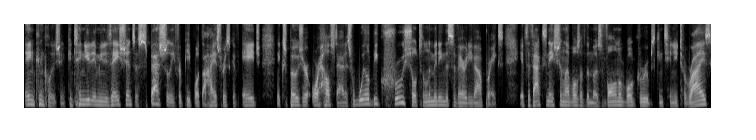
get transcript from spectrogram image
in conclusion, continued immunizations, especially for people at the highest risk of age, exposure, or health status, will be crucial to limiting the severity of outbreaks. If the vaccination levels of the most vulnerable groups continue to rise,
